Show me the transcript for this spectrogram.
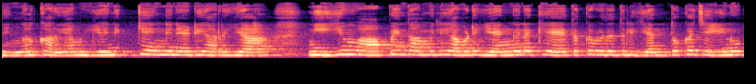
നിങ്ങൾക്കറിയാം എനിക്ക് എങ്ങനെയടി അറിയാം? നീയും വാപ്പയും തമ്മിൽ അവിടെ എങ്ങനെയൊക്കെ ഏതൊക്കെ വിധത്തിൽ എന്തൊക്കെ ചെയ്യണു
